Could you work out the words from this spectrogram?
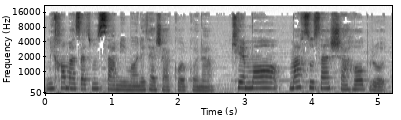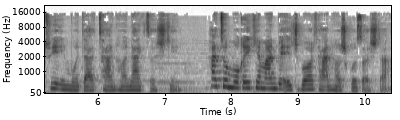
می‌خوام ازتون صمیمانه تشکر کنم. که ما مخصوصا شهاب رو توی این مدت تنها نگذاشتیم. حتی موقعی که من به اجبار تنهاش گذاشتم.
